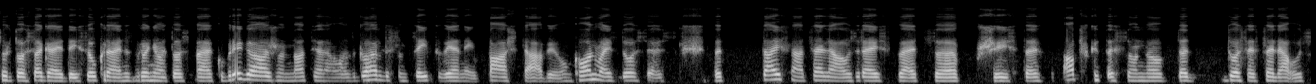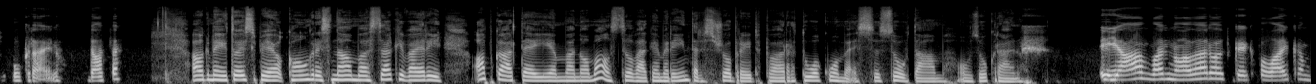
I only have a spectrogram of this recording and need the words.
Tur to sagaidīs Ukraiņas bruņoto spēku brigāžu un Nacionālās gardas un citu vienību pārstāvji. Un konvojs dosies taisnā ceļā uzreiz pēc uh, šīs apskates un uh, tad dosies ceļā uz Ukrajinu. Dace? Agnija, tu esi pie kongresa nama, saki, vai arī apkārtējiem no malas cilvēkiem ir interesi šobrīd par to, ko mēs sūtām uz Ukrainu? Jā, var novērot, ka ik pa laikam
